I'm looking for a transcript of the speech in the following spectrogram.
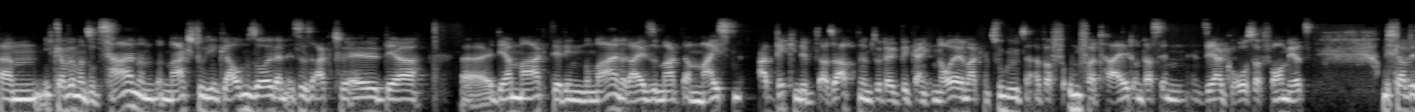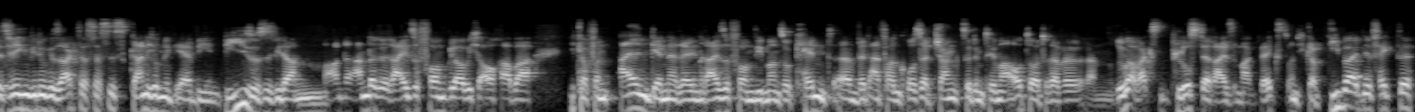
Ähm, ich glaube, wenn man so Zahlen und, und Marktstudien glauben soll, dann ist es aktuell der äh, der Markt, der den normalen Reisemarkt am meisten wegnimmt, also abnimmt oder gar nicht neuer Markt hinzugefügt, einfach umverteilt und das in, in sehr großer Form jetzt. Und ich glaube deswegen, wie du gesagt hast, das ist gar nicht unbedingt Airbnb, so ist es wieder eine andere Reiseform, glaube ich auch, aber ich glaube, von allen generellen Reiseformen, die man so kennt, äh, wird einfach ein großer Junk zu dem Thema Outdoor-Travel ähm, rüberwachsen, plus der Reisemarkt wächst. Und ich glaube, die beiden Effekte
